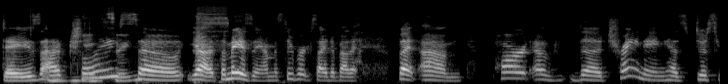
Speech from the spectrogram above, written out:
days, actually. Amazing. So, yeah, it's amazing. I'm super excited about it. But um, part of the training has just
